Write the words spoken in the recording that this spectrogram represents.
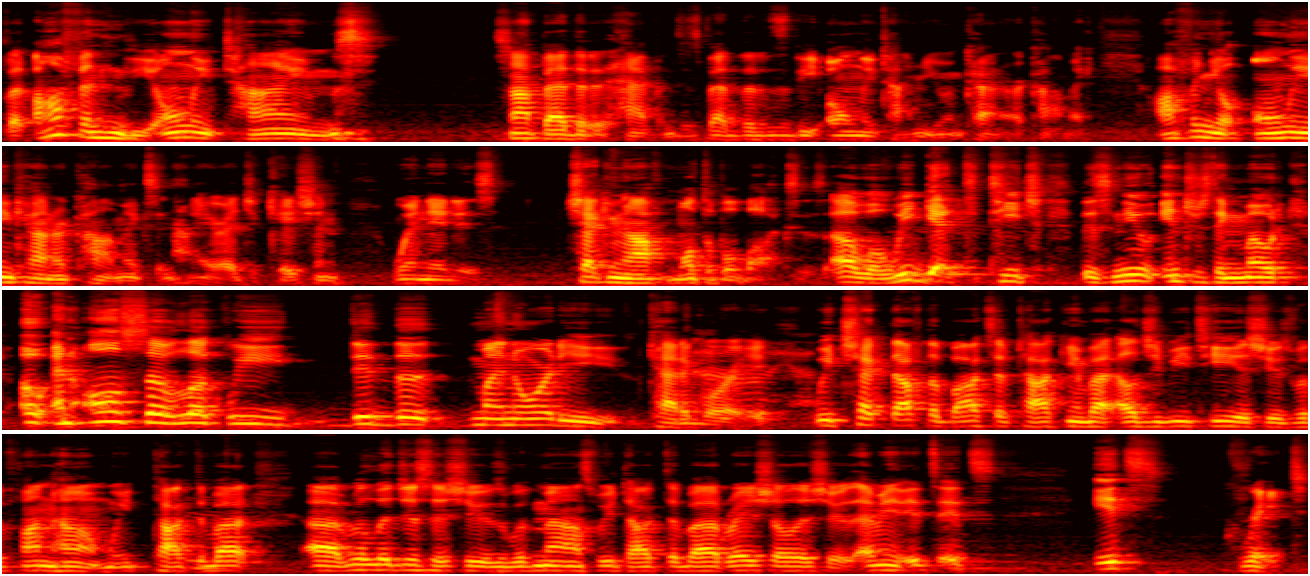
but often the only times, it's not bad that it happens, it's bad that it's the only time you encounter a comic. Often you'll only encounter comics in higher education when it is checking off multiple boxes. Oh, well, we get to teach this new interesting mode. Oh, and also, look, we did the minority category. Oh, yeah. We checked off the box of talking about LGBT issues with Fun Home. We talked mm-hmm. about uh, religious issues with Maus. We talked about racial issues. I mean, it's it's it's great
